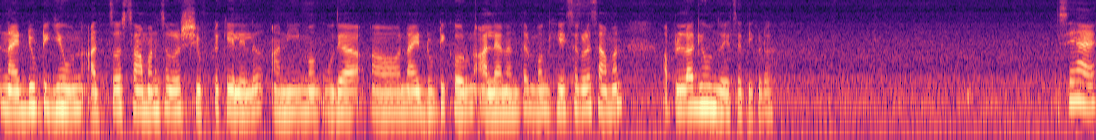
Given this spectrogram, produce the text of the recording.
नाईट ड्युटी घेऊन आजचं सामान सगळं शिफ्ट केलेलं आणि मग उद्या नाईट ड्युटी करून आल्यानंतर मग हे सगळं सामान आपल्याला घेऊन जायचं तिकडं. से आहे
